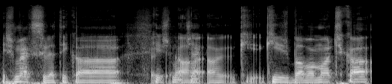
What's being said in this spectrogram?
és megszületik a, kis, a, a kisbaba macska,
